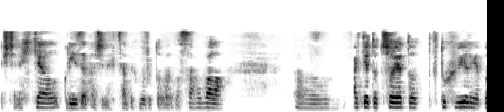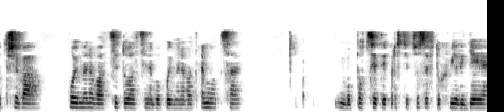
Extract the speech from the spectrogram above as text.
ještě nechtěl uklízet a že nechce, abych mu do toho zasahovala. Eh, ať je to, co je to, v tu chvíli je potřeba pojmenovat situaci nebo pojmenovat emoce nebo pocity, prostě co se v tu chvíli děje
